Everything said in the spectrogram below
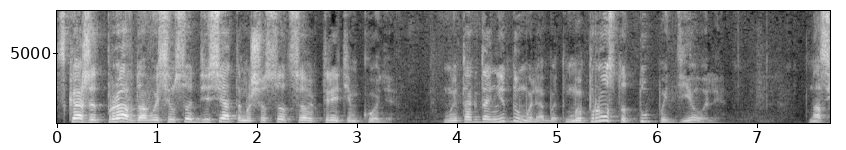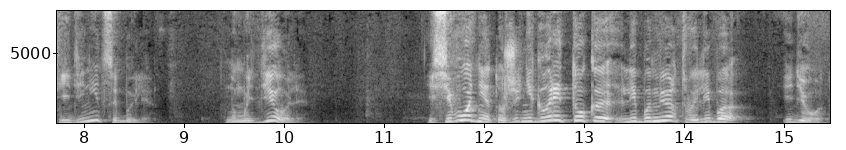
скажет правду о 810 и 643 коде? Мы тогда не думали об этом. Мы просто тупо делали. У нас единицы были, но мы делали. И сегодня это уже не говорит только либо мертвый, либо идиот.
